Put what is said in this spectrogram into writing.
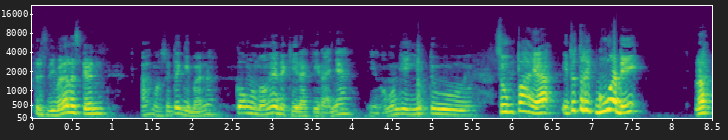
terus dibalas kan ah maksudnya gimana kok ngomongnya ada kira-kiranya ya ngomong kayak gitu Sumpah ya, itu trik gua, Dik. Lah,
